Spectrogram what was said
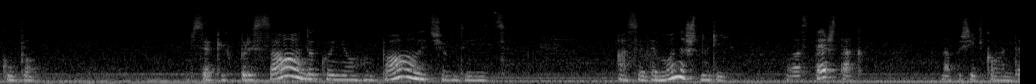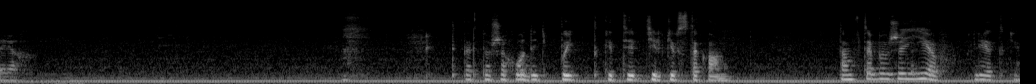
Купа всяких присадок у нього, паличок, дивіться. А сидимо на шнурі. У вас теж так? Напишіть в коментарях. Тепер Тоша ходить пить тільки в стакан. Там в тебе вже є в клітці.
